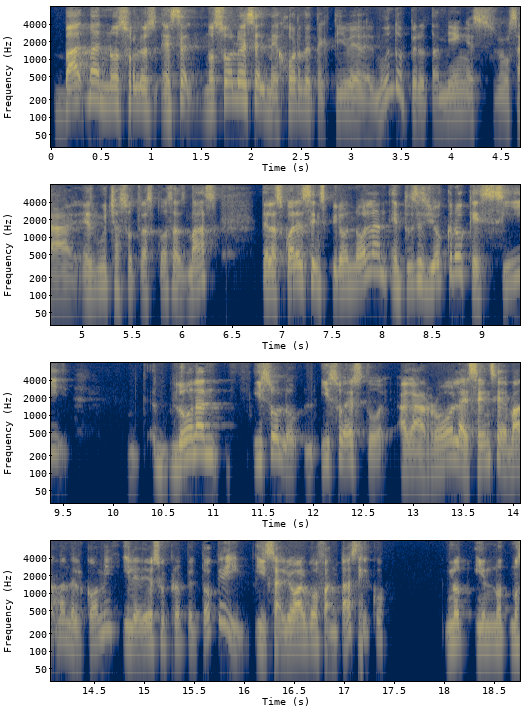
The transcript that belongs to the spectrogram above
Batman no solo es, el, no solo es el mejor detective del mundo, pero también es, o sea, es muchas otras cosas más de las cuales se inspiró Nolan. Entonces yo creo que sí, Nolan hizo, lo, hizo esto, agarró la esencia de Batman del cómic y le dio su propio toque y, salió algo fantástico. No, y no, no,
